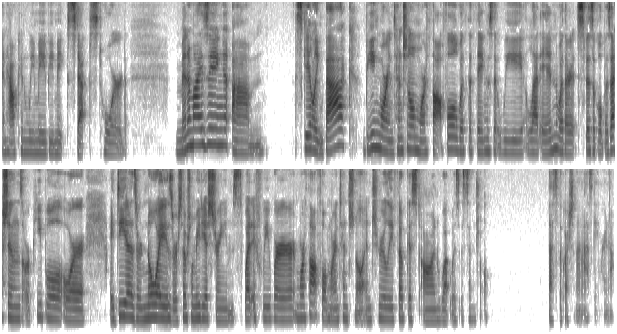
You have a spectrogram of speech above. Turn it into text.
And how can we maybe make steps toward minimizing, um, scaling back, being more intentional, more thoughtful with the things that we let in, whether it's physical possessions or people or ideas or noise or social media streams. What if we were more thoughtful, more intentional, and truly focused on what was essential? That's the question I'm asking right now.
